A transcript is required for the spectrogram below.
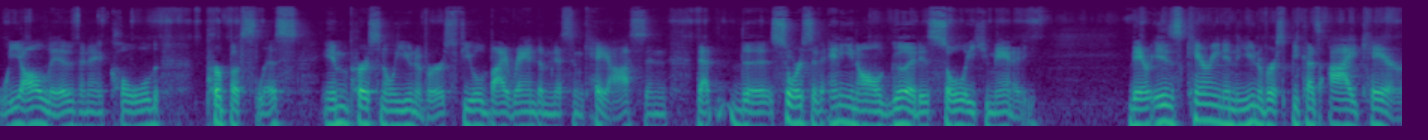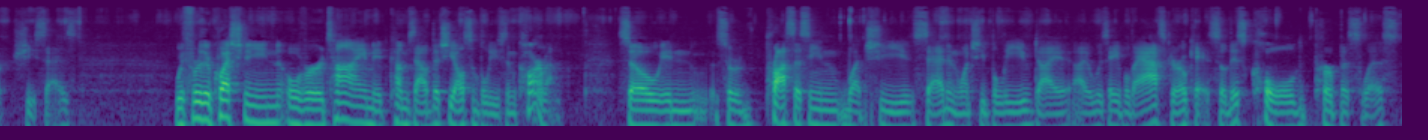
we all live in a cold, purposeless, impersonal universe fueled by randomness and chaos, and that the source of any and all good is solely humanity. There is caring in the universe because I care, she says. With further questioning over time, it comes out that she also believes in karma. So, in sort of processing what she said and what she believed, I, I was able to ask her okay, so this cold, purposeless,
